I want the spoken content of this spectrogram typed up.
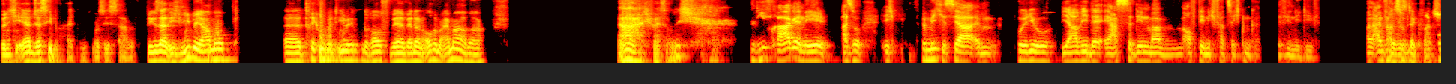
würde ich eher Jesse behalten, muss ich sagen. Wie gesagt, ich liebe Jamo. Äh, Trikot mit ihm hinten drauf wäre wär dann auch im Eimer, aber ja, ich weiß auch nicht. Die Frage, nee. Also ich, für mich ist ja ähm, Julio Javi der erste, den wir, auf den ich verzichten könnte, definitiv. Weil einfach das ist der Quatsch.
